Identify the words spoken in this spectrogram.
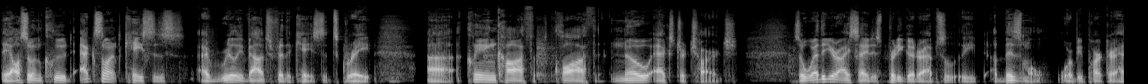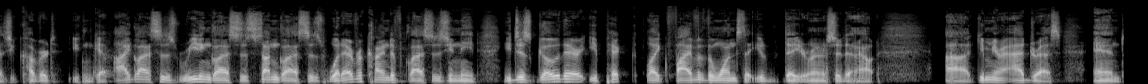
They also include excellent cases. I really vouch for the case, it's great. Uh, cleaning cloth, cloth, no extra charge. So whether your eyesight is pretty good or absolutely abysmal, Warby Parker has you covered. You can get eyeglasses, reading glasses, sunglasses, whatever kind of glasses you need. You just go there, you pick like five of the ones that you that you're interested in out. Uh, give them your address, and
